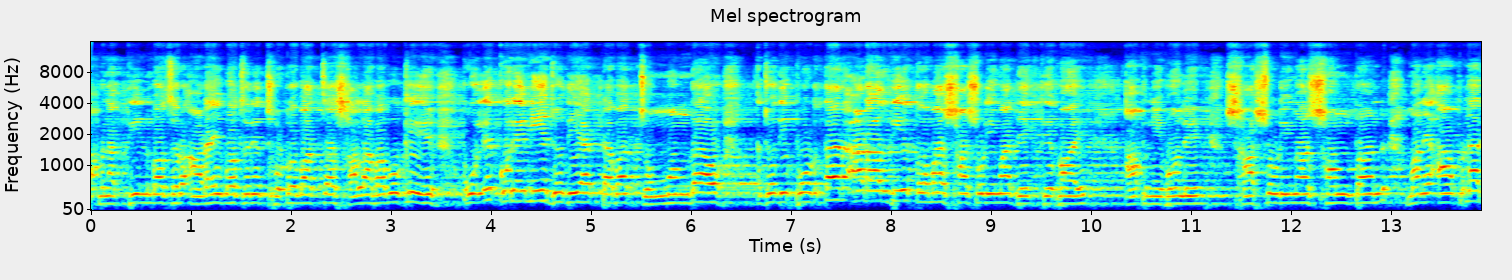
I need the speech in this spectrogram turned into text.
আপনার তিন বছর আড়াই বছরের ছোট বাচ্চা শালাবাবুকে কোলে করে নিয়ে যদি একটা বার চুম্বন দাও যদি পর্দার আড়াল দিয়ে তোমার শাশুড়ি মা দেখতে পায় আপনি বলেন, শাশুড়ি মা সন্তান? মানে আপনার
